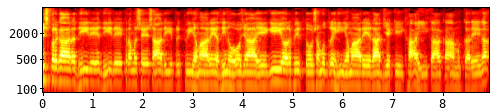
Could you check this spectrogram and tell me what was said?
इस प्रकार धीरे धीरे क्रम से सारी पृथ्वी हमारे अधीन हो जाएगी और फिर तो समुद्र ही हमारे राज्य की खाई का काम करेगा।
